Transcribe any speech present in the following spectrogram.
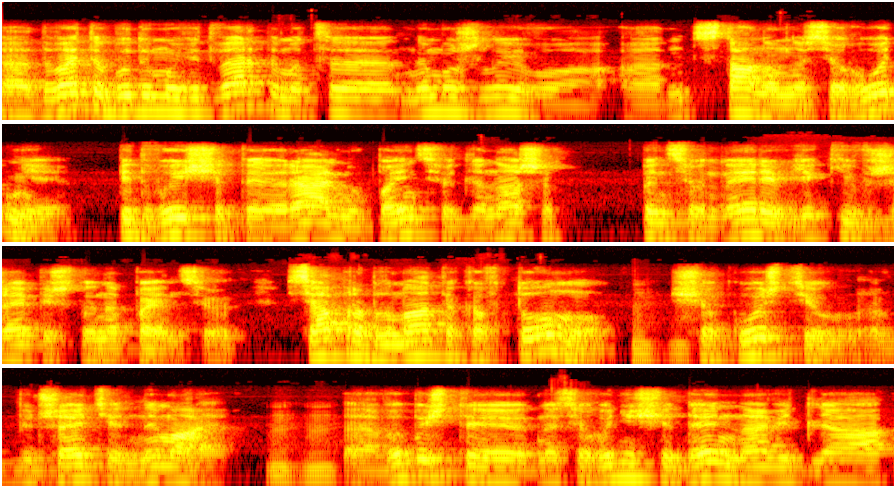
Е, Давайте будемо відвертими. Це неможливо е, станом на сьогодні підвищити реальну пенсію для наших пенсіонерів, які вже пішли на пенсію. Вся проблематика в тому, що коштів в бюджеті немає. Е, Вибачте, на сьогоднішній день навіть для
